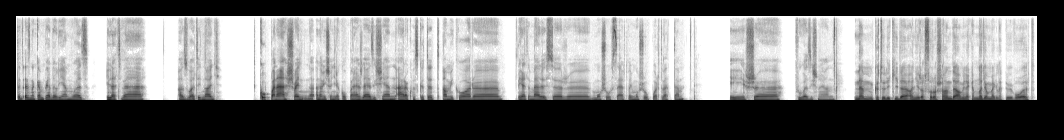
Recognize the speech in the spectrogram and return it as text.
tehát ez nekem például ilyen volt, illetve az volt egy nagy koppanás, vagy nem is annyira koppanás, de ez is ilyen árakhoz kötött, amikor életemben először ö, mosószert, vagy mosóport vettem. És ö, fú, az is nagyon... Nem kötődik ide annyira szorosan, de ami nekem nagyon meglepő volt,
